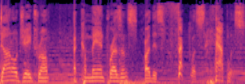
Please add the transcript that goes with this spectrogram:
Donald J. Trump, a command presence, or this feckless, hapless,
